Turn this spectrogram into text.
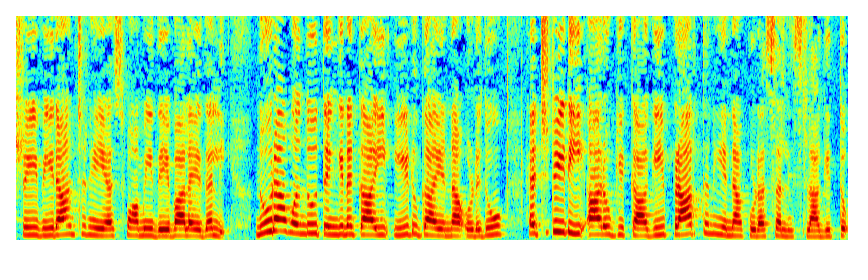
ಶ್ರೀ ವೀರಾಂಜನೇಯ ಸ್ವಾಮಿ ದೇವಾಲಯದಲ್ಲಿ ನೂರ ಒಂದು ತೆಂಗಿನಕಾಯಿ ಈಡುಗಾಯನ್ನ ಒಡೆದು ಎಚ್ಡಿಡಿ ಆರೋಗ್ಯಕ್ಕಾಗಿ ಪ್ರಾರ್ಥನೆಯನ್ನ ಕೂಡ ಸಲ್ಲಿಸಲಾಗಿತ್ತು.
